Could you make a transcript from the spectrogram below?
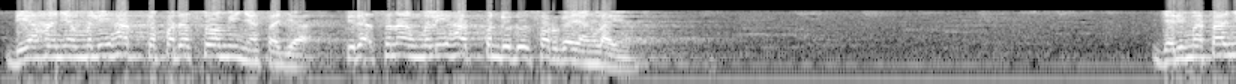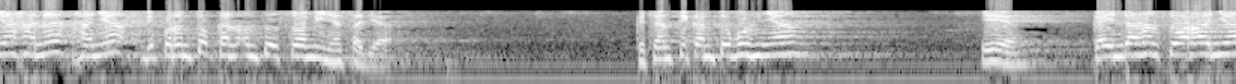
Dia hanya melihat kepada suaminya saja, tidak senang melihat penduduk sorga yang lain. Jadi matanya hanya, hanya diperuntukkan untuk suaminya saja. Kecantikan tubuhnya, iya, keindahan suaranya,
